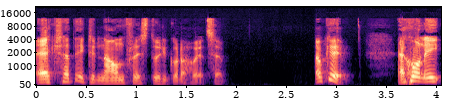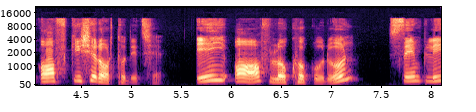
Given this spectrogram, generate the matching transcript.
একসাথে একটি নাউন ফ্রেজ তৈরি করা হয়েছে। ওকে এখন এই অফ কিসের অর্থ দিচ্ছে? এই অফ লক্ষ্য করুন সিম্পলি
